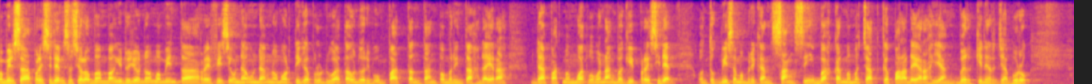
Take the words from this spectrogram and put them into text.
Pemirsa, Presiden Susilo Bambang Yudhoyono meminta revisi Undang-Undang Nomor 32 Tahun 2004 tentang pemerintah daerah dapat memuat wewenang bagi Presiden untuk bisa memberikan sanksi bahkan memecat kepala daerah yang berkinerja buruk.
